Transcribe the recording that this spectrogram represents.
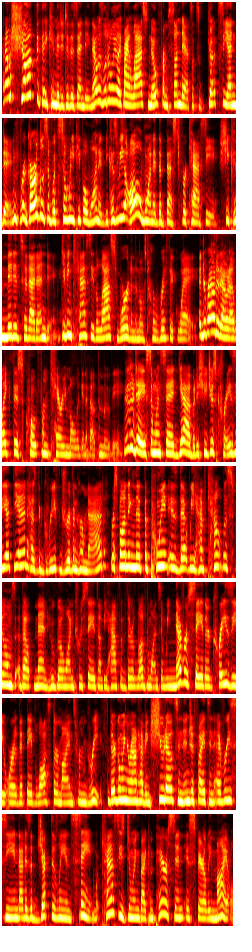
And I was shocked that they committed to this ending. That was literally like my last note from Sundance. It's a gutsy ending. Regardless of what so many people wanted, because we all wanted the best for Cassie, she committed to that ending, giving Cassie the last word in the most horrific way. And to round it out, I like this quote from Carey Mulligan about the movie. The other day, someone said, Yeah, but is she just crazy at the end? Has the grief driven her mad? Responding that the point is that we have countless films about men who go on crusades on behalf of their loved ones, and we never say they're crazy or that they've lost their minds from grief. They're going around having shootouts and ninja fights in every scene. That is objectively insane. What Cassie's doing by comparison is fairly mild.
